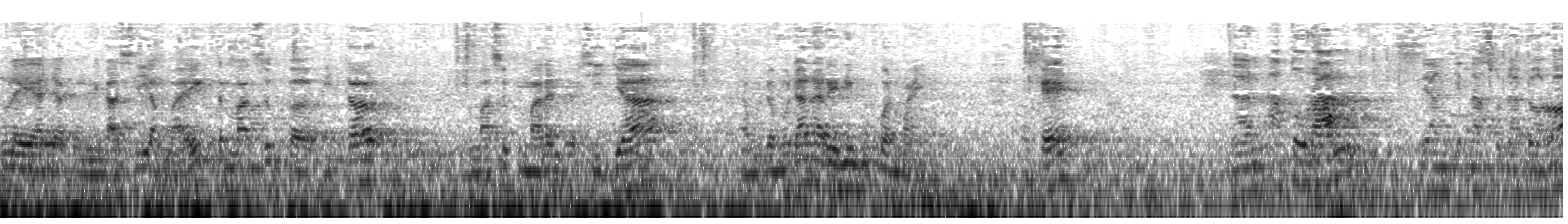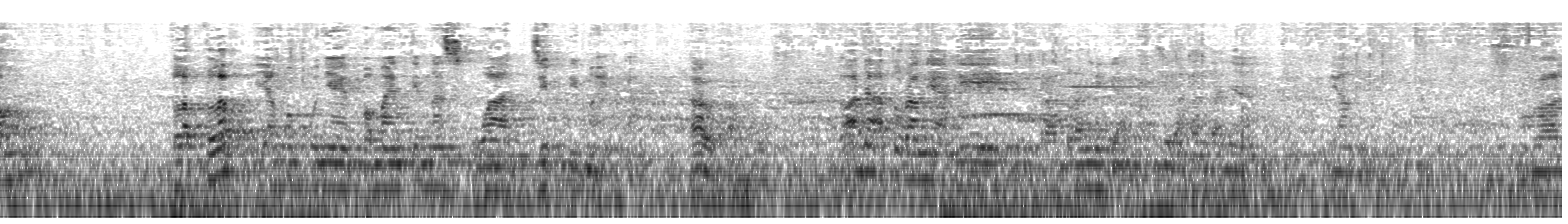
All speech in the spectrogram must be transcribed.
mulai ada komunikasi yang baik termasuk ke Peter, termasuk kemarin Persija. Nah, mudah-mudahan hari ini bukan main. Oke? Okay? Dan aturan yang kita sudah dorong klub-klub yang mempunyai pemain timnas wajib dimainkan. Alhamdulillah. Itu ada aturannya di peraturan liga. Silakan tanya yang mengelola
